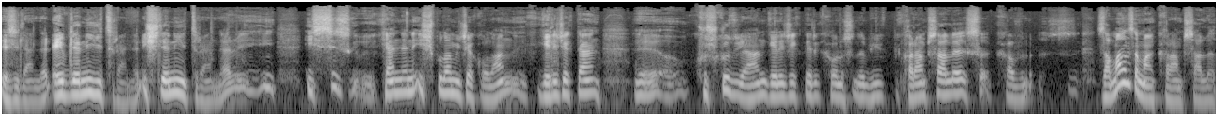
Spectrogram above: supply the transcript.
ezilenler, evlerini yitirenler, işlerini yitirenler, işsiz, kendine iş bulamayacak olan, gelecekten kuşku duyan, gelecekleri konusunda büyük bir karamsarlığı, zaman zaman karamsarlığı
